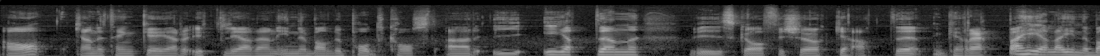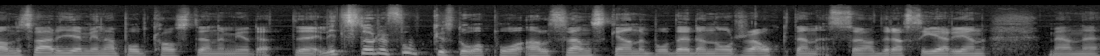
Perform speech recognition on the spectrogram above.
Ja, kan ni tänka er ytterligare en innebandypodcast är i eten. Vi ska försöka att eh, greppa hela innebandy-Sverige med den här podcasten med ett eh, lite större fokus då på allsvenskan, både den norra och den södra serien. Men eh,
